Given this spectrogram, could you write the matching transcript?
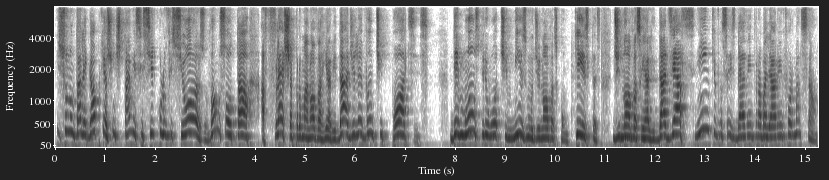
isso não está legal porque a gente está nesse círculo vicioso. Vamos soltar a flecha para uma nova realidade e levante hipóteses. Demonstre o otimismo de novas conquistas, de novas realidades. É assim que vocês devem trabalhar a informação.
